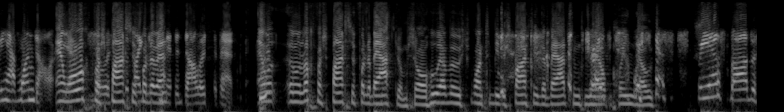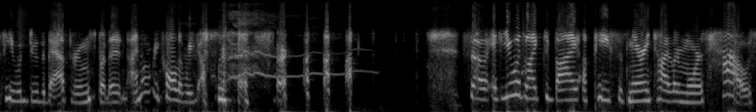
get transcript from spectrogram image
We have one dollar. And yeah. we're looking for so sponsors like for the ba- commit a dollar to that. And we're, and looking for sponsors for the bathroom. So whoever wants to be the sponsor of the bathroom can help clean we those. asked, we asked Bob if he would do the bathrooms, but it, I don't recall that we got an answer. so if you would like to buy a piece of Mary Tyler Moore's house,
